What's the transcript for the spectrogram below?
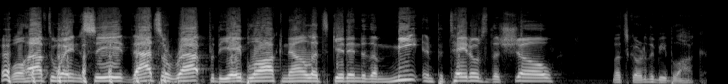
we'll have to wait and see. That's a wrap for the A block. Now let's get into the meat and potatoes of the show. Let's go to the B block.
